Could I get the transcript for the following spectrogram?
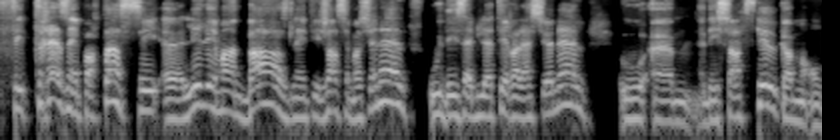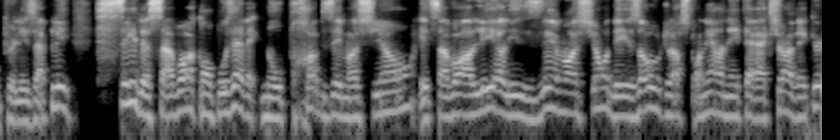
c'est très important, c'est euh, l'élément de base de l'intelligence émotionnelle ou des habiletés relationnelles ou euh, des soft skills comme on peut les appeler, c'est de savoir composer avec nos propres émotions et de savoir lire les émotions des autres lorsqu'on est en interaction avec eux.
